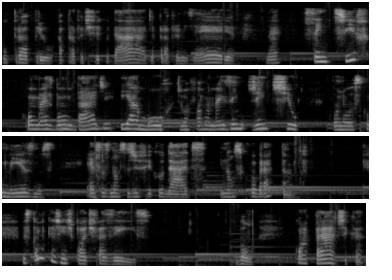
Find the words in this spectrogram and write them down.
o próprio, a própria dificuldade, a própria miséria, né? Sentir com mais bondade e amor, de uma forma mais gentil conosco mesmos, essas nossas dificuldades e não se cobrar tanto. Mas como que a gente pode fazer isso? Bom, com a prática,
